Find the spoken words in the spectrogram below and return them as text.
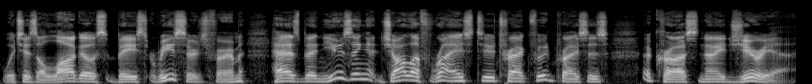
which is a Lagos based research firm, has been using jollof rice to track food prices across Nigeria.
